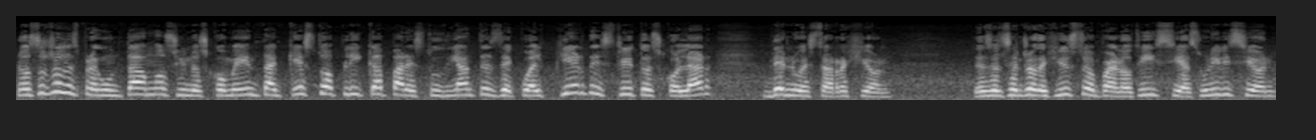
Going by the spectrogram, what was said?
Nosotros les preguntamos y nos comentan que esto aplica para estudiantes de cualquier distrito escolar de nuestra región. Desde el centro de Houston para Noticias Univisión,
